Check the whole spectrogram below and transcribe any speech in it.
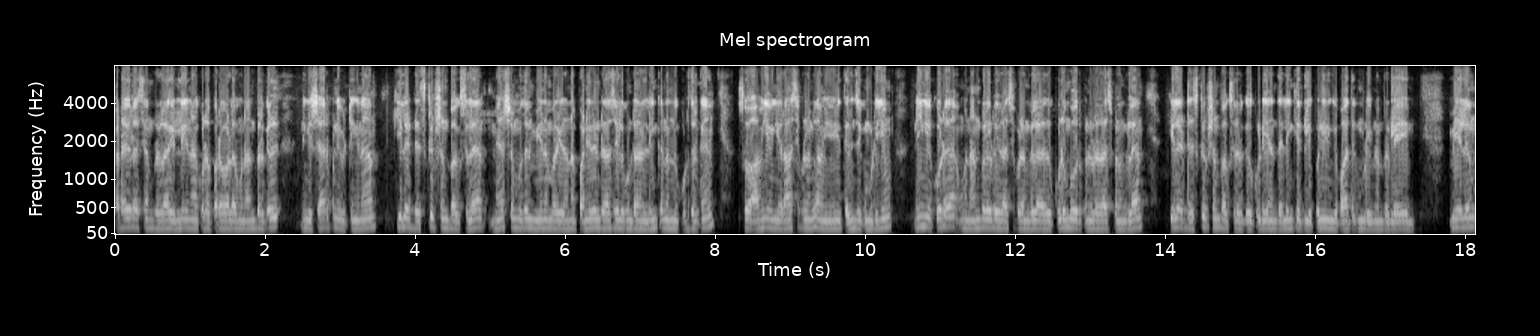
கடகராசி நண்பர்களாக இல்லைனா கூட பரவாயில்ல உங்கள் நண்பர்கள் நீங்கள் ஷேர் பண்ணி விட்டீங்கன்னா கீழே டெஸ்கிரிப்ஷன் பாக்ஸில் மேஷம் முதல் மீனம் வரையிலான பன்னிரெண்டு ராசிகளுக்கு உண்டான லிங்க் நான் கொடுத்துருக்கேன். ஸோ அவங்க அவங்க ராசி பலன்களை அவங்க தெரிஞ்சுக்க முடியும். நீங்கள் கூட உங்கள் நண்பர்களுடைய ராசி பலன்கள் அல்லது குடும்ப உறுப்பினருடைய ராசி பலன்களை கீழே டெஸ்கிரிப்ஷன் பாக்ஸில் இருக்கக்கூடிய அந்த லிங்கை கிளிக் பண்ணி நீங்கள் பார்த்துக்க முடியும் நண்பர்களே. மேலும்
